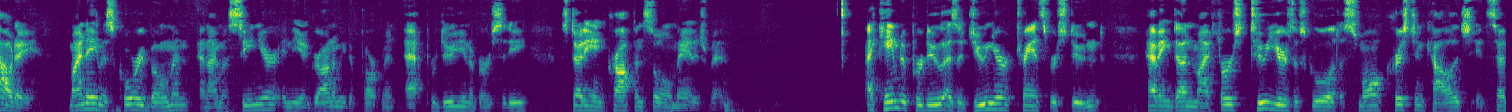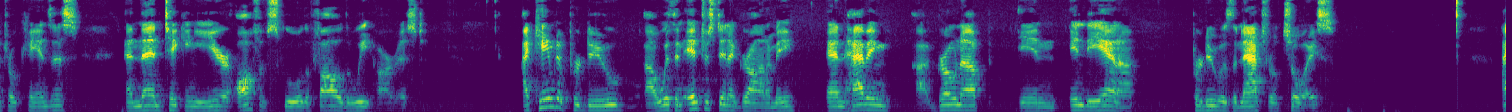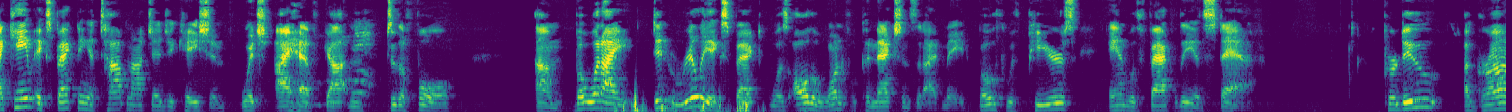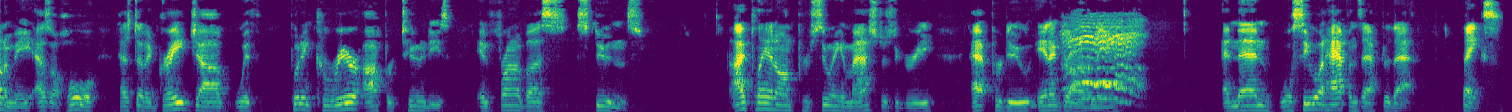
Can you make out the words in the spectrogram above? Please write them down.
Howdy, my name is Cory Bowman, and I'm a senior in the agronomy department at Purdue University studying crop and soil management. I came to Purdue as a junior transfer student, having done my first two years of school at a small Christian college in central Kansas, and then taking a year off of school to follow the wheat harvest. I came to Purdue uh, with an interest in agronomy, and having uh, grown up in Indiana, Purdue was the natural choice. I came expecting a top notch education, which I have gotten to the full. Um, but what I didn't really expect was all the wonderful connections that I've made, both with peers and with faculty and staff. Purdue agronomy as a whole has done a great job with putting career opportunities in front of us students. I plan on pursuing a master's degree at Purdue in agronomy, and then we'll see what happens after that. Thanks.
